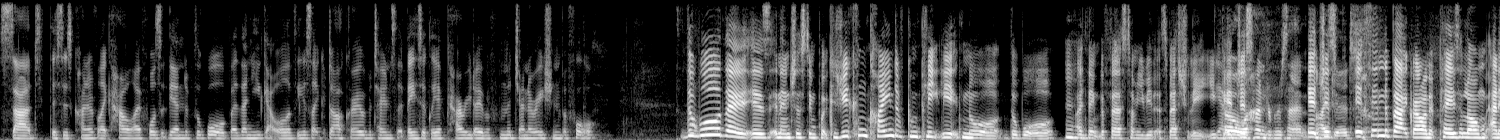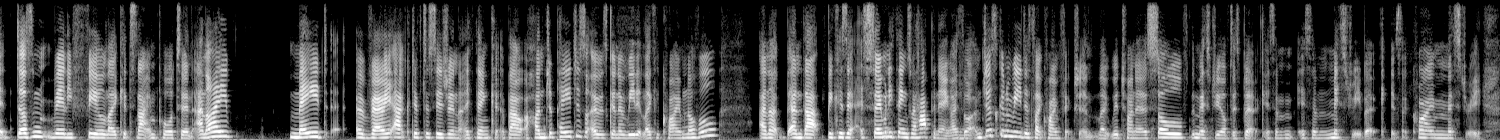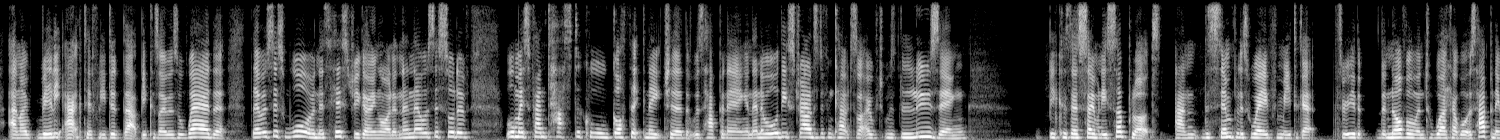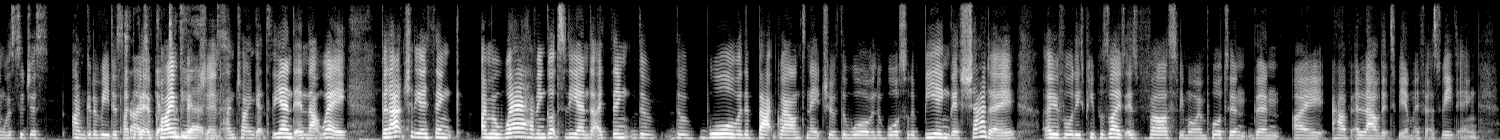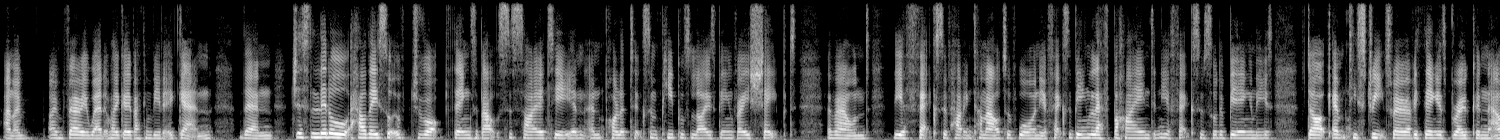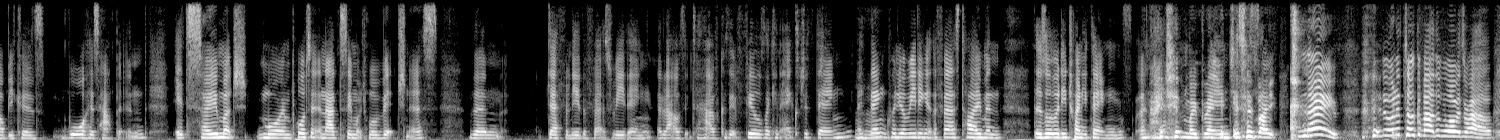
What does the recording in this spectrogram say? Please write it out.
sad this is kind of like how life was at the end of the war but then you get all of these like darker overtones that basically have carried over from the generation before The war, though, is an interesting point because you can kind of completely ignore the war. I mm-hmm. think the first time you read it, especially, you Yeah. it oh, just 100%. it I just did. it's in the background. It plays along, and it doesn't really feel like it's that important. And I made a very active decision. I think about hundred pages. I was going to read it like a crime novel. And, I, and that because it, so many things were happening, I thought I'm just going to read this like crime fiction. Like we're trying to solve the mystery of this book. It's a it's a mystery book. It's a crime mystery, and I really actively did that because I was aware that there was this war and this history going on, and then there was this sort of almost fantastical gothic nature that was happening, and then there were all these strands of different characters that I was losing because there's so many subplots. And the simplest way for me to get through the, the novel and to work out what was happening was to just I'm going to read as like Try a bit of crime fiction end. and try and get to the end in that way. But actually, I think I'm aware, having got to the end, that I think the the war or the background nature of the war and the war sort of being this shadow over all these people's lives is vastly more important than I have allowed it to be in my first reading. And I'm I'm very aware that if I go back and read it again, then just little how they sort of drop things about society and, and politics and people's lives being very shaped around the effects of having come out of war and the effects of being left behind and the effects of sort of being in these dark, empty streets where everything is broken now because war has happened. It's so much more important and adds so much more richness than definitely the first reading allows it to have because it feels like an extra thing i Mhm. think when you're reading it the first time and there's already 20 things and i just my brain just was like no i don't want to talk about the war as well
